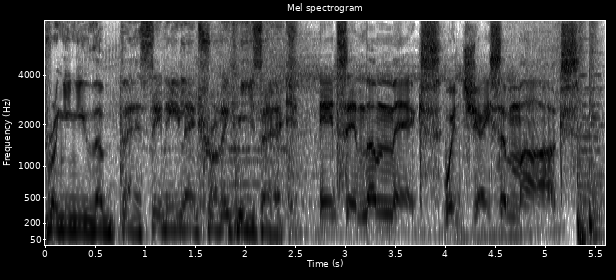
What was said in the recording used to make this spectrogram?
bringing you the best in electronic music. It's in the mix with Jason Marks.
